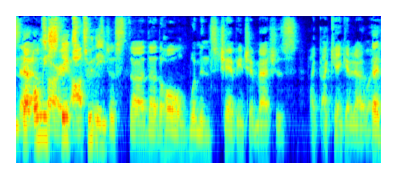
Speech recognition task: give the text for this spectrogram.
that, I'm only states to the just uh, the the whole women's championship matches. I, I can't get it out of my that,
